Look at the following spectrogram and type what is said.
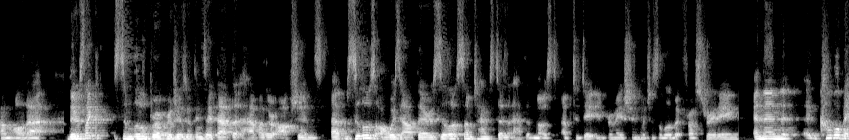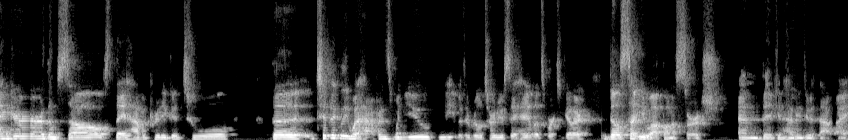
um, all that. There's like some little brokerages or things like that that have other options. Uh, Zillow's always out there. Zillow sometimes doesn't have the most up to date information, which is a little bit frustrating. And then uh, Coldwell Banker themselves, they have a pretty good tool. The typically what happens when you meet with a realtor and you say, "Hey, let's work together," they'll set you up on a search, and they can have you do it that way.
